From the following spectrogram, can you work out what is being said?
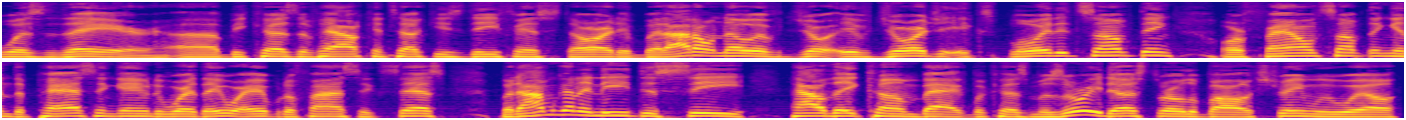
was there uh, because of how Kentucky's defense started. But I don't know if jo- if Georgia exploited something or found something in the passing game to where they were able to find success. But I'm going to need to see how they come back because Missouri does throw the ball extremely well.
